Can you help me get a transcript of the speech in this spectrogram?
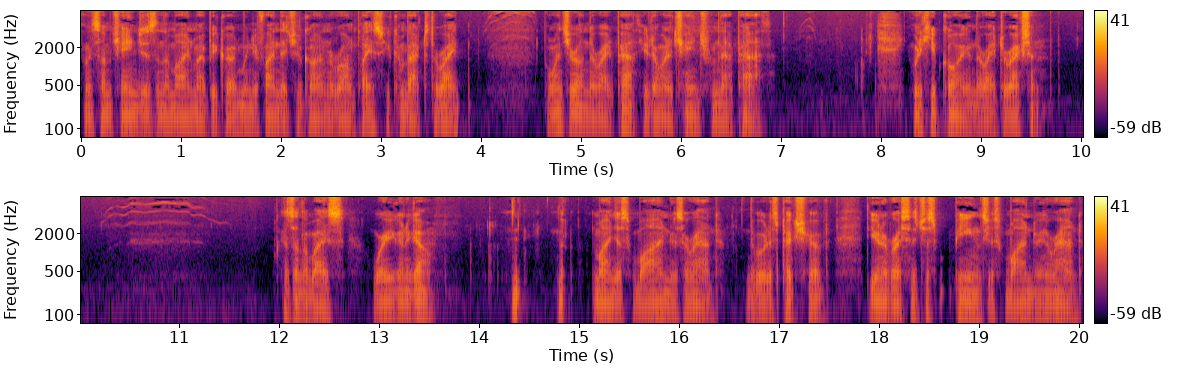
When some changes in the mind might be good, when you find that you've gone in the wrong place, you come back to the right. But once you're on the right path, you don't want to change from that path. You want to keep going in the right direction, because otherwise, where are you going to go? The mind just wanders around. The Buddhist picture of the universe is just beings just wandering around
